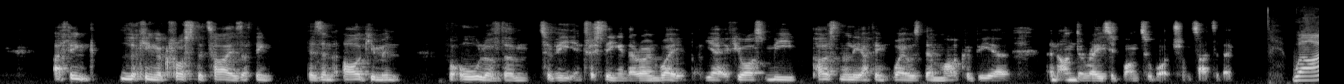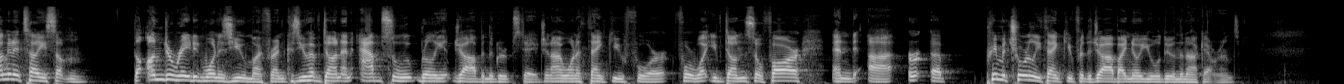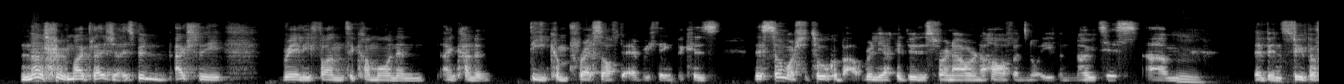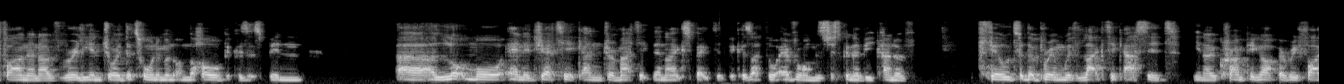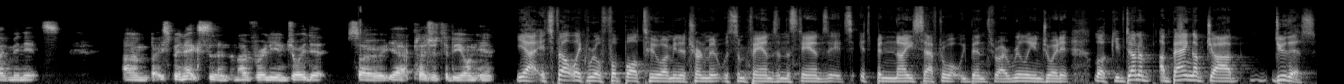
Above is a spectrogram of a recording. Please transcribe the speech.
I think looking across the ties, I think there's an argument for all of them to be interesting in their own way. But yeah, if you ask me personally, I think Wales Denmark could be a, an underrated one to watch on Saturday. Well, I'm going to tell you something. The underrated one is you, my friend, because you have done an absolute brilliant job in the group stage, and I want to thank you for for what you've done so far, and uh, er, uh, prematurely thank you for the job I know you will do in the knockout rounds. No, my pleasure. It's been actually really fun to come on and, and kind of decompress after everything because there's so much to talk about. Really, I could do this for an hour and a half and not even notice. Um, mm. They've been super fun, and I've really enjoyed the tournament on the whole because it's been uh, a lot more energetic and dramatic than I expected. Because I thought everyone was just going to be kind of filled to the brim with lactic acid, you know, cramping up every five minutes. Um, but it's been excellent, and I've really enjoyed it. So yeah, pleasure to be on here. Yeah, it's felt like real football too. I mean, a tournament with some fans in the stands. It's it's been nice after what we've been through. I really enjoyed it. Look, you've done a, a bang up job. Do this.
